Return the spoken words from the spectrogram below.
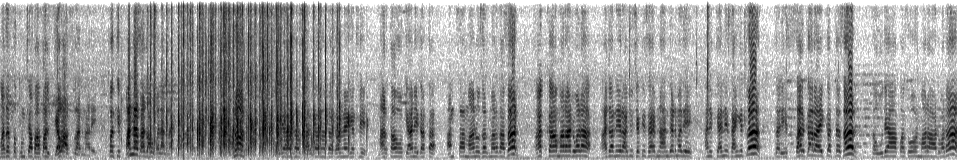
मदत तर तुमच्या बापाला द्यावाच लागणार आहे. पण ती पन्नास हजार रुपये लागणार म्हणून सरकारनं दखल नाही घेतली. मारता हो क्या नाही करता. आमचा माणूसच मरत असल अख्खा मराठवाडा आदरणीय राजू शेट्टी साहेब नांदेडमध्ये. आणि त्यांनी सांगितलं जर हे सरकार ऐकत नसल तर उद्यापासून मराठवाडा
